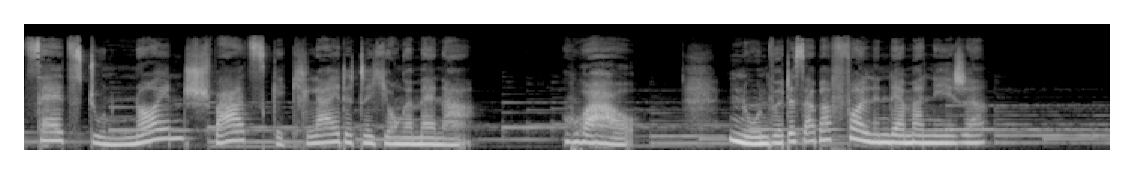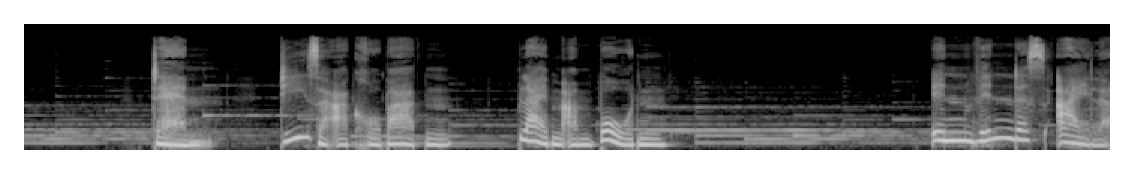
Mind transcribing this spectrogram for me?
zählst du neun schwarz gekleidete junge Männer. Wow! Nun wird es aber voll in der Manege. Denn diese Akrobaten bleiben am Boden. In Windeseile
